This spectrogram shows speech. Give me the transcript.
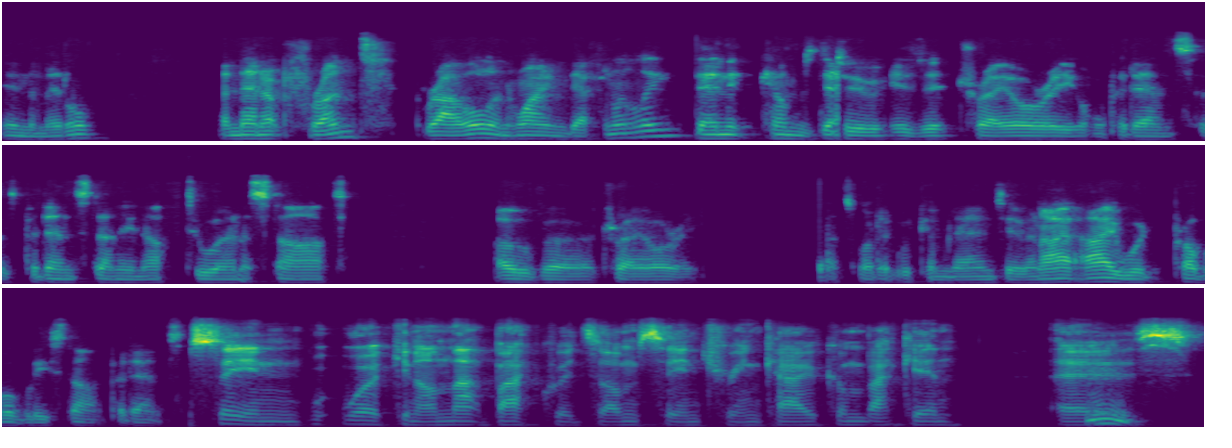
in the middle. And then up front, Raul and Hwang definitely. Then it comes down to is it Traore or Podence? Has Podence done enough to earn a start over Traore? That's what it would come down to. And I, I would probably start Podence. Seeing working on that backwards, I'm seeing Trincao come back in hmm. as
